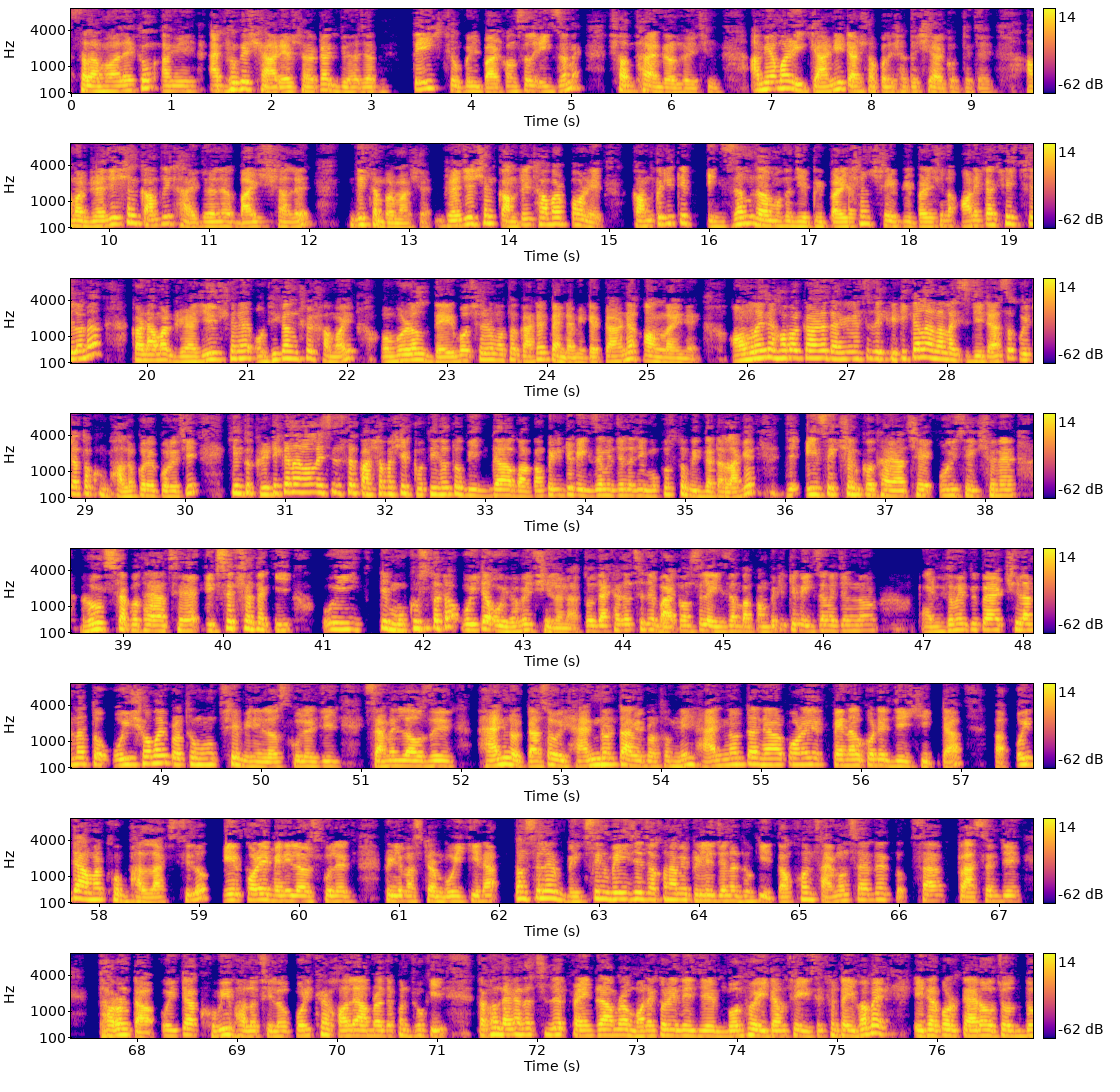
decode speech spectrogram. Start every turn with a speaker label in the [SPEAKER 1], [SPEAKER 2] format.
[SPEAKER 1] আসসালামু আলাইকুম। আমি অ্যাডভোকেট শাহরিয়ার সরকার, দুই হাজার তেইশ চব্বিশ বার কাউন্সিল এক্সামে শ্রদ্ধা এনরোল হয়েছি। আমি আমার এই জার্নিটা সকলের সাথে শেয়ার করতে চাই। আমার গ্রাজুয়েশন কমপ্লিট হয় দুই হাজার বাইশ সালে। ডিসেম্বর মাসে। গ্রাজুয়েশন কমপ্লিট হওয়ার পরে কম্পিটিটিভ এক্সাম দেওয়ার মতো যে প্রিপারেশন সেই প্রিপারেশন অনেকাংশেই ছিল না, কারণ আমার গ্রাজুয়েশনের অধিকাংশ সময় ওভারঅল দেড় বছরের মতো কাটে প্যান্ডামিকের কারণে অনলাইনে অনলাইনে হওয়ার কারণে দেখা গেছে যে ক্রিটিক্যাল অ্যানালাইসিস যেটা আছে, ওইটা তো খুব ভালো করে করেছি, কিন্তু ক্রিটিক্যাল অ্যানালাইসিস এর পাশাপাশি প্রতিগত বিদ্যা বা কম্পিটিটিভ এক্সামের জন্য যে মুখস্থ বিদ্যাটা লাগে, যে এই সেকশন কোথায় আছে, ওই সেকশনের রুলসটা কোথায় আছে এক্সেপশনটা কি ওই যে মুখস্থটা ওইটা ওইভাবে ছিল না। তো দেখা যাচ্ছে যে বার কাউন্সিল এক্সাম বা কম্পিটিটিভ এক্সামের জন্য একদমই প্রিপেয়ার ছিলাম না। তো ওই সময় প্রথম হচ্ছে মিনিলা স্কুলের যে স্যামেল লজের হ্যান্ড নোটটা আছে, ওই হ্যান্ড নোটটা আমি প্রথম নিই। হ্যান্ড নোটটা নেওয়ার পরে পেনাল কোডের যে শিটটা ওইটা আমার খুব ভালো লাগছিল। এরপরে মেনিলা স্কুলের প্রিলি মাস্টার বই কিনা কাউন্সিলের ভ্যাকসিন বেইজে যখন আমি প্রিলির জন্য ঢুকি, তখন সাইমন স্যারদের ক্লাসের যে ধরনটা ওইটা খুবই ভালো ছিল। পরীক্ষার হলে আমরা যখন ঢুকি, তখন দেখা যাচ্ছে যে ফ্রেন্ডরা আমরা মনে করি নিই যে, বন্ধু, এইটা হচ্ছে এই সেকশনটা এইভাবে এটার পর তেরো, চোদ্দ,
